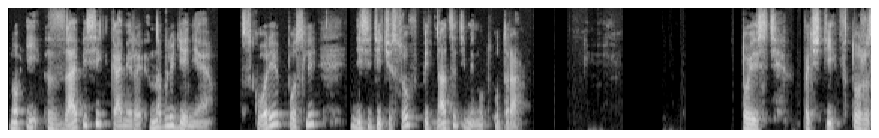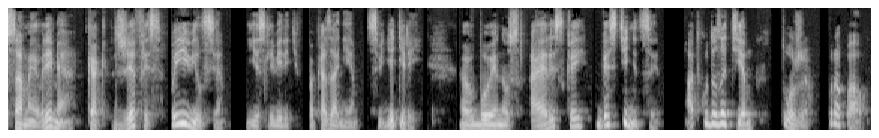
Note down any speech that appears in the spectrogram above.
но и с записи камеры наблюдения вскоре после 10 часов 15 минут утра. То есть почти в то же самое время, как Джеффрис появился если верить показаниям свидетелей, в Буэнос-Айресской гостинице, откуда затем тоже пропал.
